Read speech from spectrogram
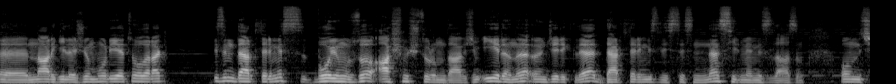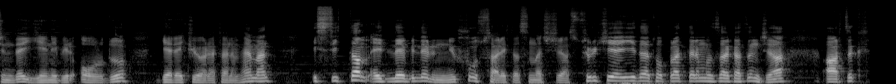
Ee, Nargile Cumhuriyeti olarak bizim dertlerimiz boyumuzu aşmış durumda abicim. İran'ı öncelikle dertlerimiz listesinden silmemiz lazım. Onun için de yeni bir ordu gerekiyor efendim. Hemen istihdam edilebilir nüfus haritasını açacağız. Türkiye'yi de topraklarımıza katınca artık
